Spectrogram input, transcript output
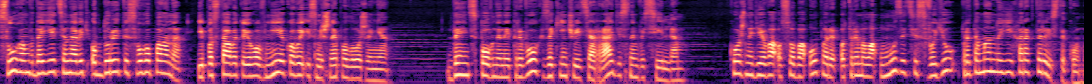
Слугам вдається навіть обдурити свого пана і поставити його в ніякове і смішне положення. День, сповнений тривог, закінчується радісним весіллям. Кожна дієва особа опери отримала у музиці свою притаманну їй характеристику.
